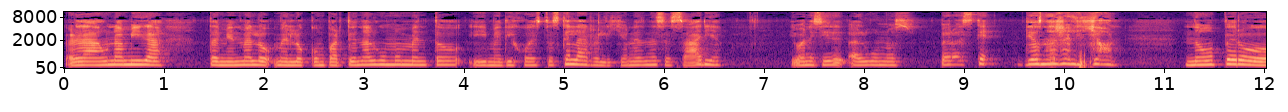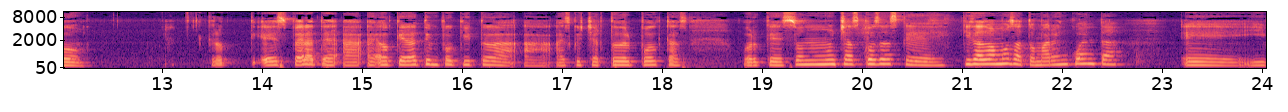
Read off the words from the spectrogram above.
¿verdad? Una amiga también me lo, me lo compartió en algún momento y me dijo esto, es que la religión es necesaria. Y van a decir algunos, pero es que Dios no es religión. No, pero creo que espérate o quédate un poquito a, a, escuchar todo el podcast porque son muchas cosas que quizás vamos a tomar en cuenta. Eh, y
